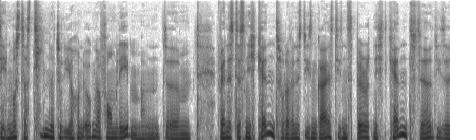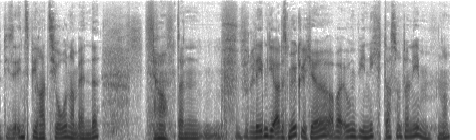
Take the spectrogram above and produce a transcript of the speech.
den muss das Team natürlich auch in irgendeiner Form leben. Und ähm, wenn es das nicht kennt oder wenn es diesen Geist, diesen Spirit nicht kennt, ja, diese, diese Inspiration am Ende, ja, dann leben die alles Mögliche, aber irgendwie nicht das Unternehmen. Ne?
